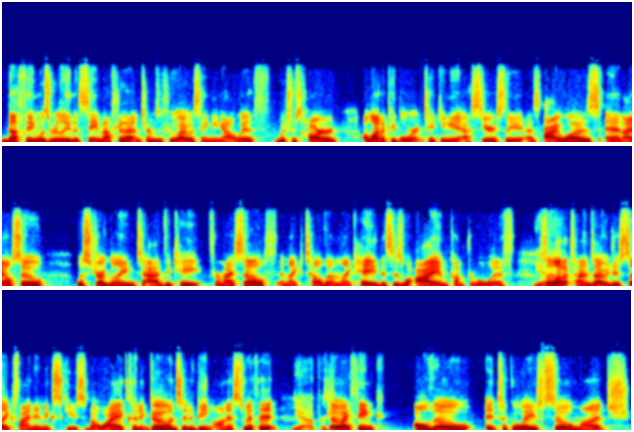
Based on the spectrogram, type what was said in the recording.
nothing was really the same after that in terms of who i was hanging out with which was hard. A lot of people weren't taking it as seriously as i was. And i also was struggling to advocate for myself and like tell them like hey this is what i am comfortable with yeah. so a lot of times i would just like find an excuse about why i couldn't go instead of being honest with it yeah so sure. So I think although it took away so much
